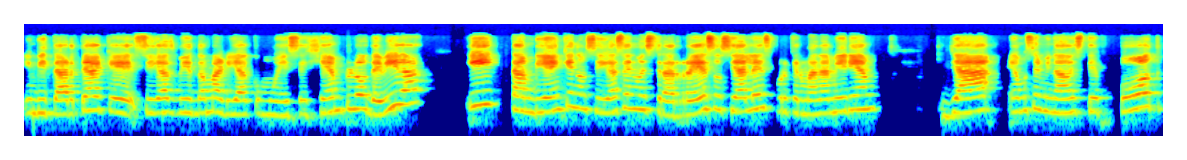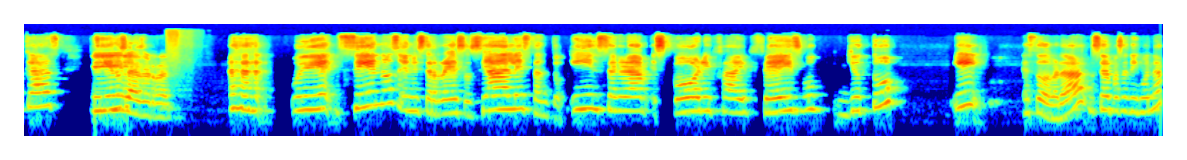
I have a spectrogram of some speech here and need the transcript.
invitarte a que sigas viendo a María como ese ejemplo de vida y también que nos sigas en nuestras redes sociales, porque hermana Miriam, ya hemos terminado este podcast. Sí, la verdad. Muy bien, síguenos en nuestras redes sociales, tanto Instagram, Spotify, Facebook, YouTube y es todo, ¿verdad? ¿No se me pasa ninguna?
